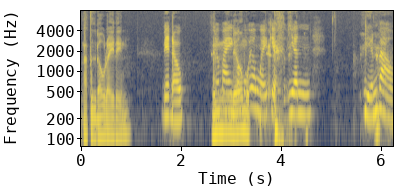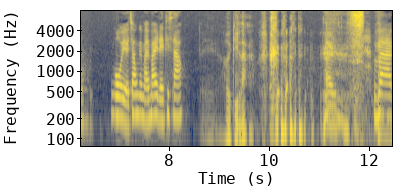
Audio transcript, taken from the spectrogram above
là từ đâu đây đến. Biết đâu. Nếu may nếu có một- mỗi ông ấy kiểu tự nhiên biến vào ngồi ở trong cái máy bay đấy thì sao? Hơi kỳ lạ. Và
